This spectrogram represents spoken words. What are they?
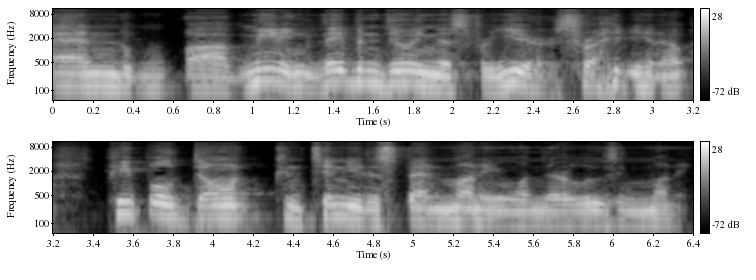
and uh, meaning they've been doing this for years, right? You know, people don't continue to spend money when they're losing money,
